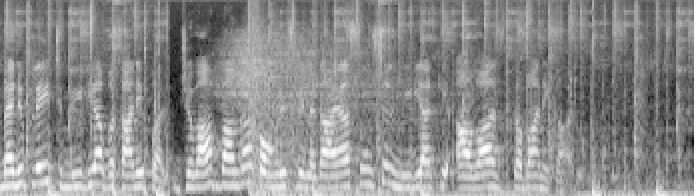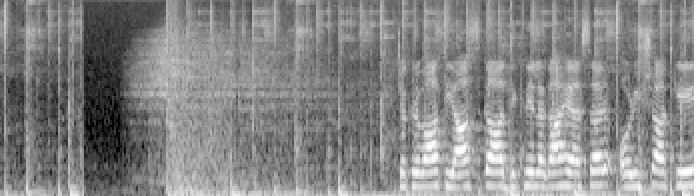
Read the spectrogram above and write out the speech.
मैनिपुलेट मीडिया बताने पर जवाब मांगा। कांग्रेस ने लगाया सोशल मीडिया की आवाज़ दबाने का आरोप। चक्रवात यास का दिखने लगा है असर। ओडिशा के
